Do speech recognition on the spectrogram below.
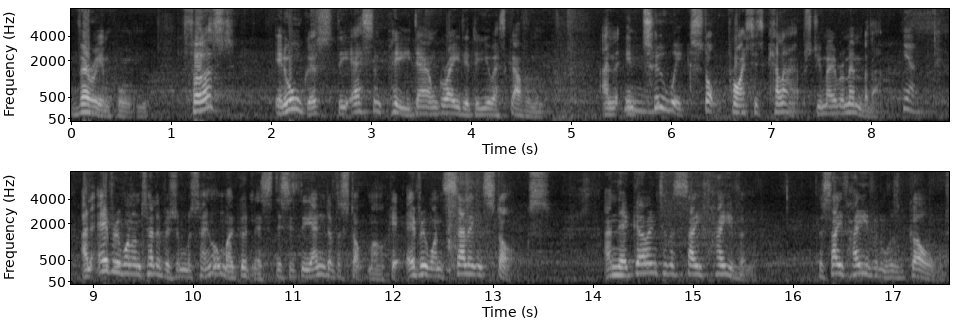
Very important. First, in August, the S&P downgraded the US government. And in two weeks, stock prices collapsed. You may remember that. Yeah. And everyone on television was saying, oh my goodness, this is the end of the stock market. Everyone's selling stocks and they're going to the safe haven. The safe haven was gold,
